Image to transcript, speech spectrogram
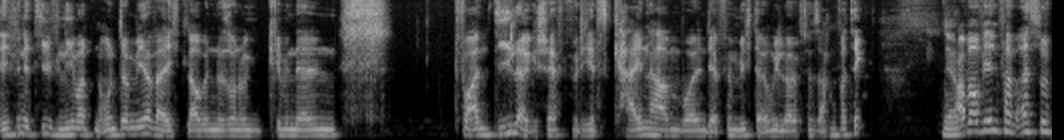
Definitiv niemanden unter mir, weil ich glaube, in so einem kriminellen, vor allem Dealer-Geschäft würde ich jetzt keinen haben wollen, der für mich da irgendwie läuft und Sachen vertickt. Ja. Aber auf jeden Fall weißt du,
